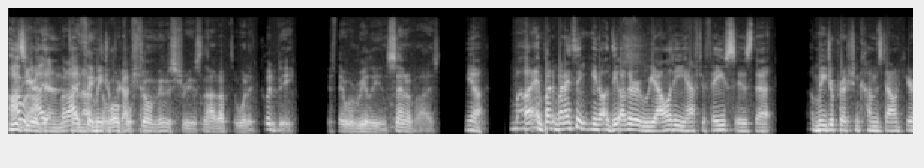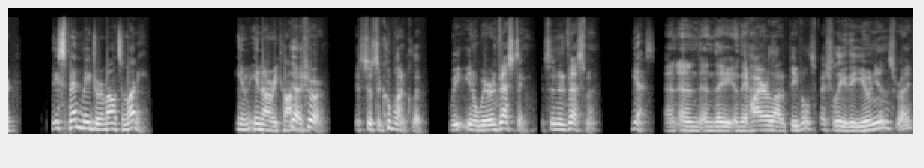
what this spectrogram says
I easier I- than, but than I a think major the local production. film industry is not up to what it could be if they were really incentivized. Yeah, but, but but I think you know the other reality you have to face is that a major production comes down here, they spend major amounts of money in in our economy. Yeah, sure. It's just a coupon clip. We, you know, we're investing. It's an investment, Yes. and and and they and they hire a lot of people, especially the unions, right?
